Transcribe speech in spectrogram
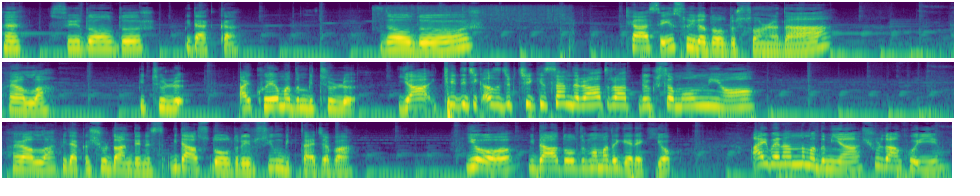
Heh, suyu doldur. Bir dakika. Doldur. Kaseyi suyla doldur sonra da. Hay Allah. Bir türlü ay koyamadım bir türlü. Ya kedicik azıcık çekilsen de rahat rahat döksem olmuyor. Hay Allah bir dakika şuradan denesin. Bir daha su doldurayım. Suyum bitti acaba? Yo bir daha doldurmama da gerek yok. Ay ben anlamadım ya. Şuradan koyayım.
